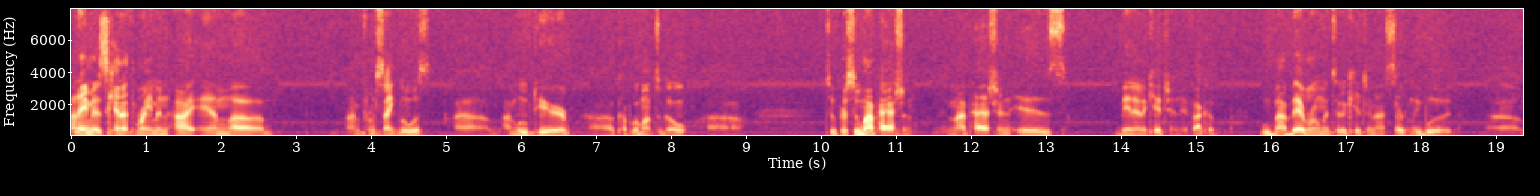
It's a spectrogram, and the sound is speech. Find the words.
My name is Kenneth Raymond. I am um I'm from St. Louis. Um I moved here uh, a couple of months ago uh, to pursue my passion. And my passion is being in the kitchen. If I could move my bedroom into the kitchen, I certainly would. Um,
